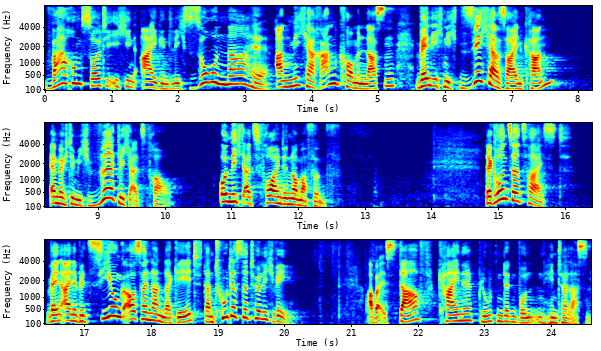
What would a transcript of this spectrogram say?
warum sollte ich ihn eigentlich so nahe an mich herankommen lassen, wenn ich nicht sicher sein kann, er möchte mich wirklich als Frau und nicht als Freundin Nummer 5. Der Grundsatz heißt, wenn eine Beziehung auseinandergeht, dann tut es natürlich weh, aber es darf keine blutenden Wunden hinterlassen.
